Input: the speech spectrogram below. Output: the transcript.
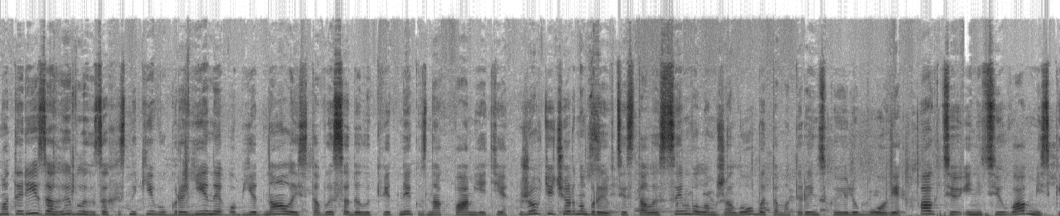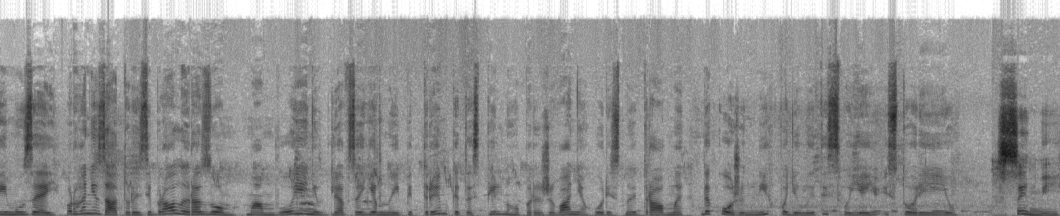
Матері загиблих захисників України об'єднались та висадили квітник в знак пам'яті. Жовті чорнобривці стали символом жалоби та материнської любові. Акцію ініціював міський музей. Організатори зібрали разом мам воїнів для взаємної підтримки та спільного переживання горісної травми, де кожен міг поділитись своєю історією. Син мій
